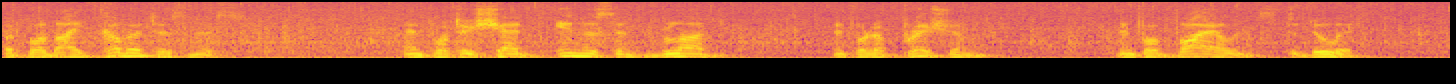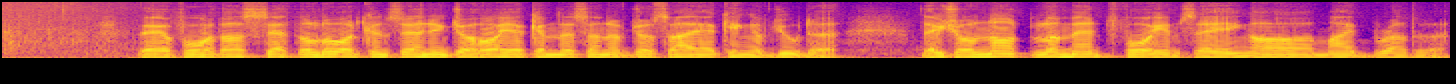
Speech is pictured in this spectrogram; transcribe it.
but for thy covetousness, and for to shed innocent blood, and for oppression, and for violence to do it. Therefore thus saith the Lord concerning Jehoiakim the son of Josiah king of Judah, They shall not lament for him, saying, Ah, my brother,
